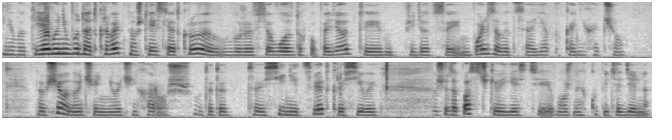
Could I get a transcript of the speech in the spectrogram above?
И вот я его не буду открывать, потому что если открою, уже все воздух попадет и придется им пользоваться, а я пока не хочу. Но вообще он очень-очень хорош. Вот этот э, синий цвет красивый. Еще запасочки есть, и можно их купить отдельно.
